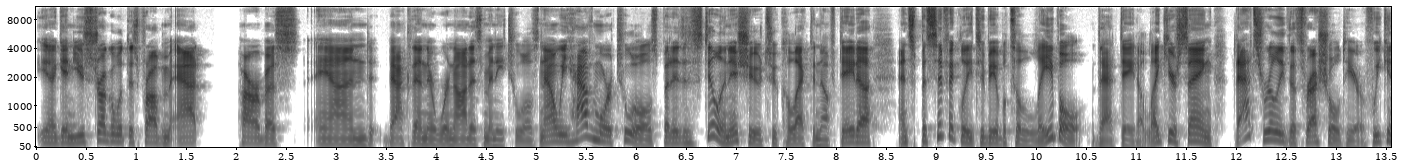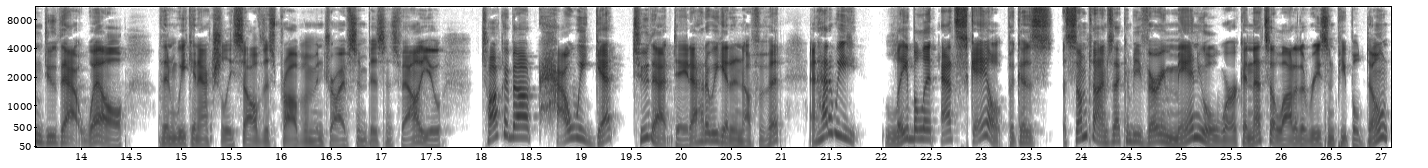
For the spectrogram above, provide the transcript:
Yeah, again, you struggle with this problem at Paribas, and back then there were not as many tools. Now we have more tools, but it is still an issue to collect enough data and specifically to be able to label that data. Like you're saying, that's really the threshold here. If we can do that well, then we can actually solve this problem and drive some business value. Talk about how we get to that data. How do we get enough of it? And how do we label it at scale? Because sometimes that can be very manual work. And that's a lot of the reason people don't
